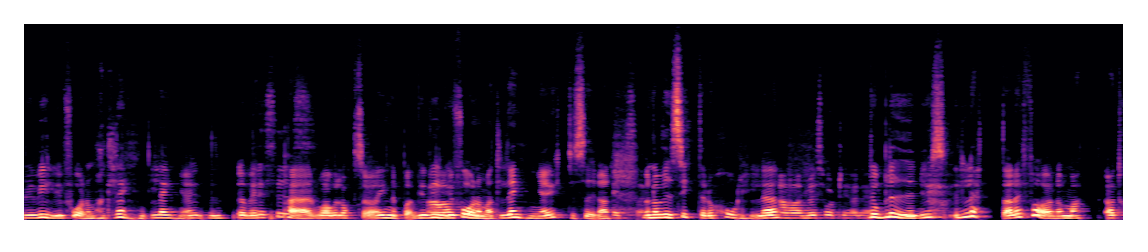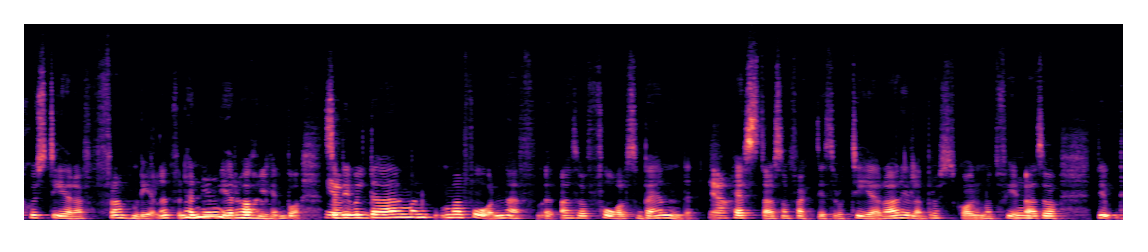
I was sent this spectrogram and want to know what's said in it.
vi vill ju få dem att läng- länga, jag vet Precis. Per var väl också inne på, vi vill Ja. ju få dem att länga yttersidan. Exakt. Men om vi sitter och håller, Ja, blir då blir det ju s- lättare för dem att, att justera framdelen, för den är Mm. mer rörlig än bara. Så Ja. det är väl där man, man får den här alltså false bend. Ja. Hästar som faktiskt roterar hela bröstkorgen åt fel. Mm. Alltså, det,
